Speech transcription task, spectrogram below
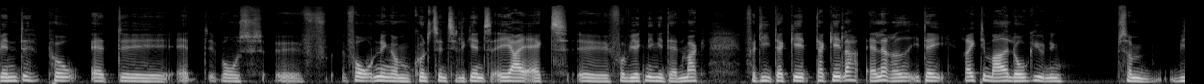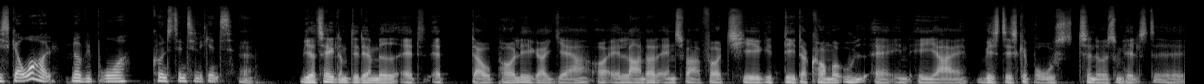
vente på, at, øh, at vores øh, forordning om kunstig intelligens, AI Act, øh, får virkning i Danmark. Fordi der, der gælder allerede i dag rigtig meget lovgivning, som vi skal overholde, når vi bruger kunstig intelligens. Ja. Vi har talt om det der med, at, at der jo pålægger jer og alle andre et ansvar for at tjekke det, der kommer ud af en AI, hvis det skal bruges til noget som helst øh,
